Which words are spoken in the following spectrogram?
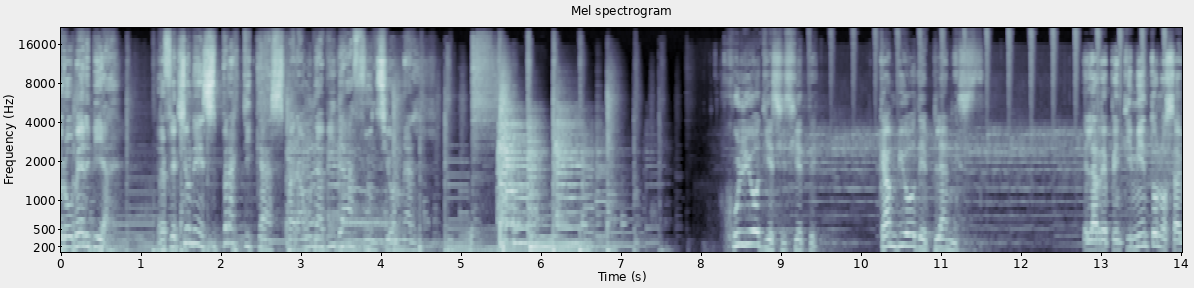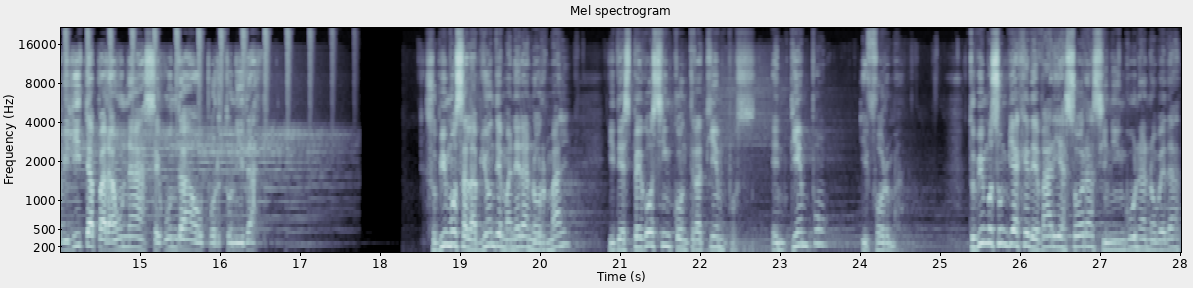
Proverbia. Reflexiones prácticas para una vida funcional. Julio 17. Cambio de planes. El arrepentimiento nos habilita para una segunda oportunidad. Subimos al avión de manera normal y despegó sin contratiempos, en tiempo y forma. Tuvimos un viaje de varias horas sin ninguna novedad.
